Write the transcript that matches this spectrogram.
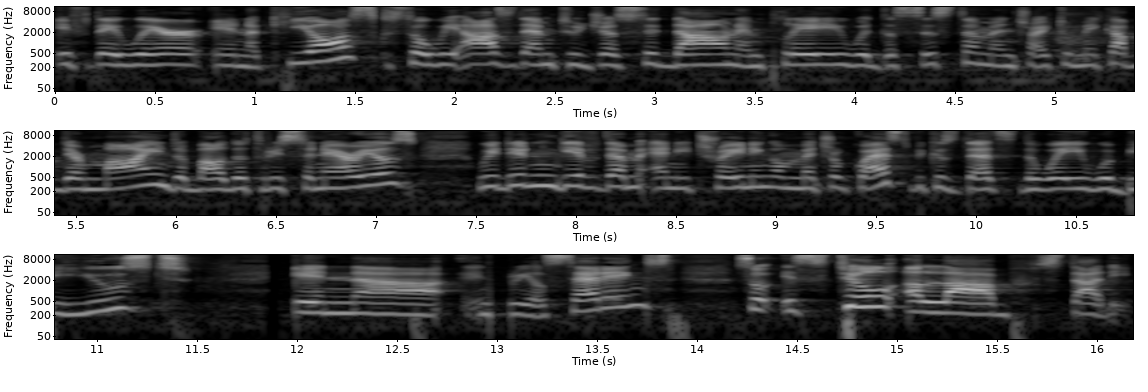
if they were in a kiosk. So we asked them to just sit down and play with the system and try to make up their mind about the three scenarios. We didn't give them any training on MetroQuest because that's the way it would be used in, uh, in real settings. So it's still a lab study.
